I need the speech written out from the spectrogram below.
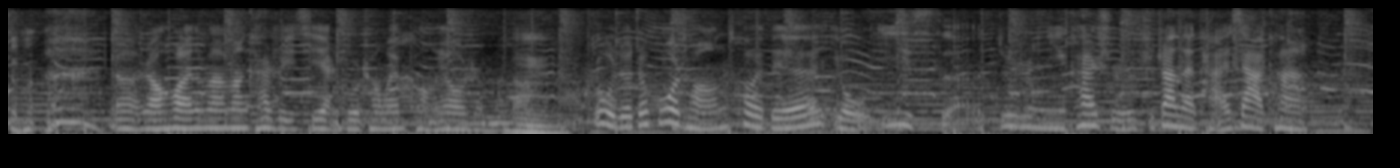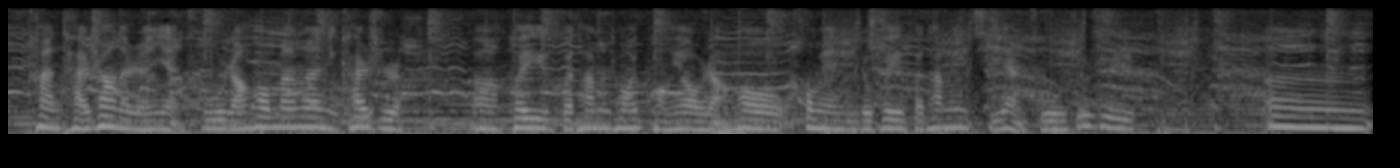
嗯，然后后来就慢慢开始一起演出，成为朋友什么的。嗯就我觉得这过程特别有意思，就是你一开始是站在台下看，看台上的人演出，然后慢慢你开始，嗯、可以和他们成为朋友，然后后面你就可以和他们一起演出，就是，嗯，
